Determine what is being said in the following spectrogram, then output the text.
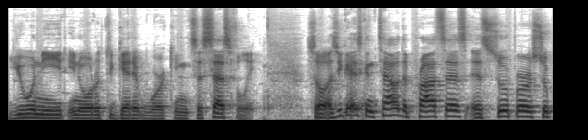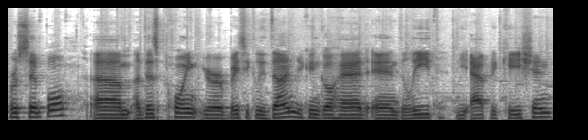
you will need in order to get it working successfully. So as you guys can tell, the process is super, super simple. Um, at this point, you're basically done. You can go ahead and delete the application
